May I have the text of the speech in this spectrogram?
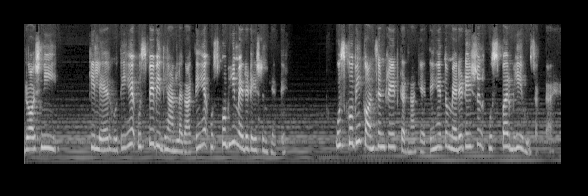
रोशनी की लेयर होती है, उस पर भी ध्यान लगाते हैं, उसको भी मेडिटेशन कहते हैं। उसको भी कंसंट्रेट करना कहते हैं तो मेडिटेशन उस पर भी हो सकता है।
